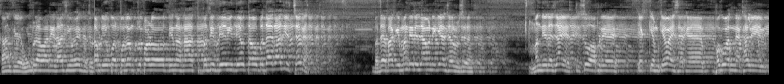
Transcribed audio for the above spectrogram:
કારણ કે ઉમરાવાળી રાજી હોય ને તો આપણી ઉપર પરમ કૃપાળો, દીનાનાથ, બધી દેવી દેવતાઓ બધા રાજી જ છે ને. બધા બાકી મંદિરે જવાની ક્યાં જરૂર છે? મંદિરે જાય તો શું આપણે એક કેમ કહેવાય છે કે ભગવાનને ખાલી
